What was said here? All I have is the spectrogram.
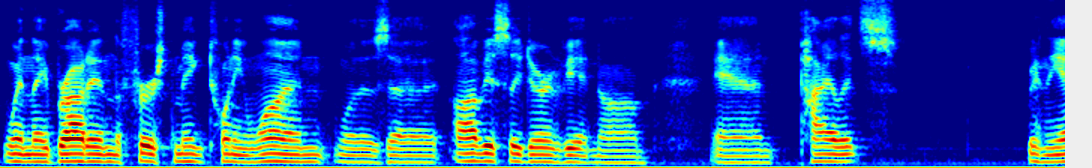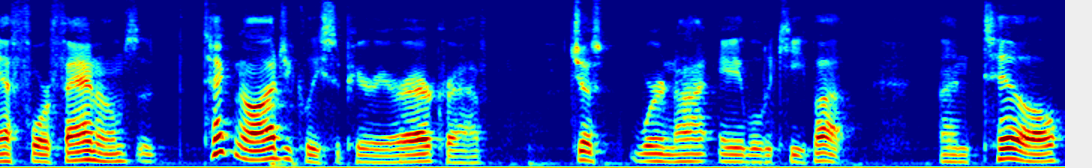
when they brought in the first MiG 21, was uh, obviously during Vietnam, and pilots in the F 4 Phantoms, technologically superior aircraft, just were not able to keep up until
